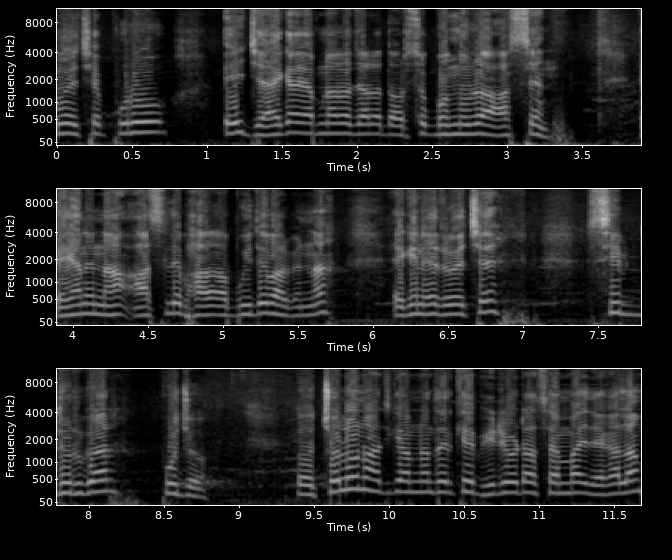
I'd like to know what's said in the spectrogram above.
রয়েছে পুরো এই জায়গায় আপনারা যারা দর্শক বন্ধুরা আসছেন এখানে না আসলে বুঝতে পারবেন না। এখানে রয়েছে শিব দুর্গার পুজো। তো চলুন আজকে আপনাদেরকে ভিডিওটা শ্যাম ভাই দেখালাম।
